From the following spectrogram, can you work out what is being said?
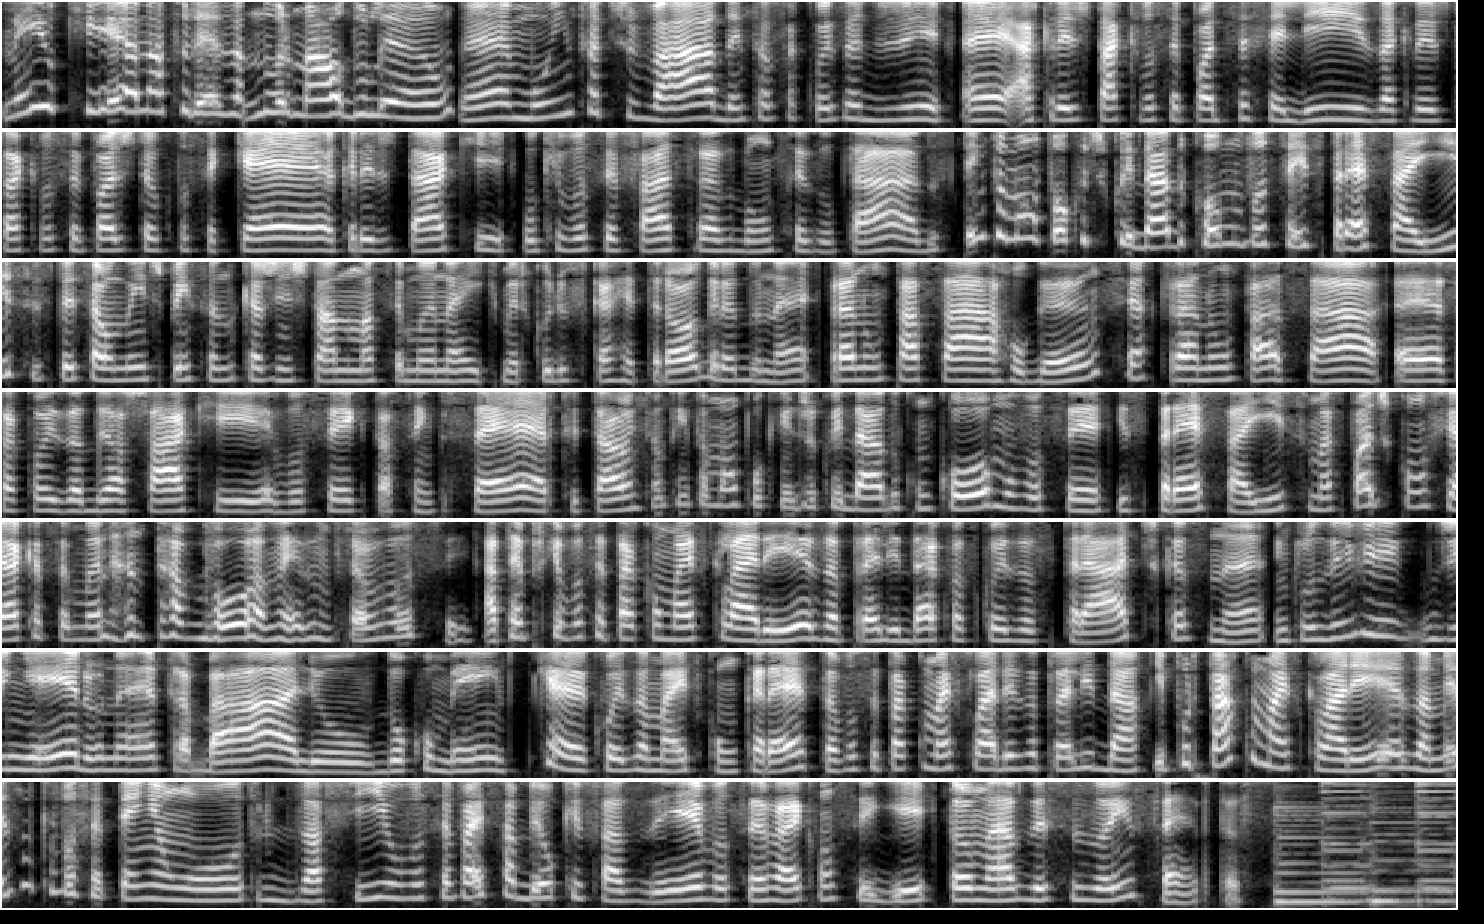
Meio que a natureza normal do leão, né? Muito ativada. Então, essa coisa de é, acreditar que você pode ser feliz, acreditar que você pode ter o que você quer, acreditar que o que você faz traz bons resultados. Tem que tomar um pouco de cuidado como você expressa isso, especialmente pensando que a gente tá numa semana aí que Mercúrio fica retrógrado, né? Para não passar arrogância, para não passar é, essa coisa de achar que é você que tá sempre certo e tal. Então tem que tomar um pouquinho de cuidado com como você expressa isso, mas pode confiar que a semana tá boa mesmo para você. Até porque você tá com mais clareza para lidar com as coisas práticas, né? Inclusive dinheiro, né, trabalho, documento, que é coisa mais concreta, você tá com mais clareza para lidar. E por estar tá com mais clareza, mesmo que você tenha um outro desafio, você vai saber o que fazer, você vai conseguir tomar as decisões certas. Música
